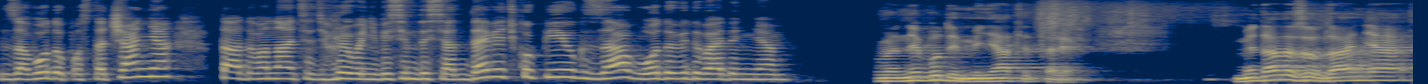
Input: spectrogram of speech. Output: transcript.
за водопостачання та 12 гривень 89 копійок за водовідведення. Ми не будемо міняти тариф. Ми дали завдання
